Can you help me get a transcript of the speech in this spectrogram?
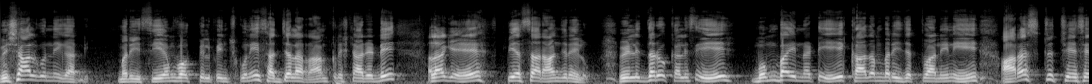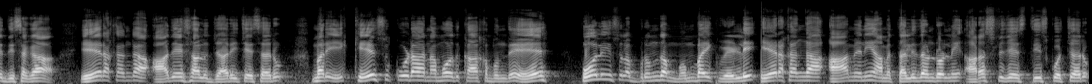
విశాల్ గున్ని గారిని మరి సీఎం వర్క్ పిలిపించుకుని సజ్జల రామకృష్ణారెడ్డి అలాగే పిఎస్ఆర్ ఆంజనేయులు వీళ్ళిద్దరూ కలిసి ముంబై నటి కాదంబరి జత్వానీని అరెస్ట్ చేసే దిశగా ఏ రకంగా ఆదేశాలు జారీ చేశారు? మరి కేసు కూడా నమోదు కాకముందే పోలీసుల బృందం ముంబైకి వెళ్ళి ఏ రకంగా ఆమెని ఆమె తల్లిదండ్రుల్ని అరెస్ట్ చేసి తీసుకొచ్చారు?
